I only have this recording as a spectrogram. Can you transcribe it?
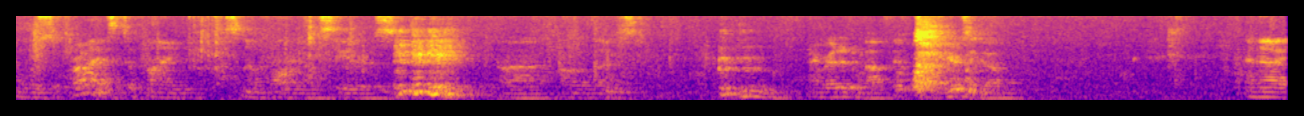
and was surprised to find Snow Falling on Cedars uh, on the list. I read it about 15 years ago. And I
